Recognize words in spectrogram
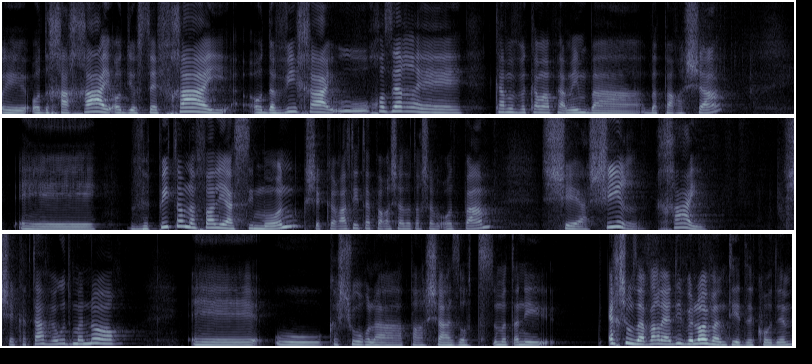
אה, עודך חי, עוד יוסף חי, עוד אבי חי, הוא חוזר כמה וכמה פעמים בפרשה. ופתאום נפל לי האסימון, כשקראתי את הפרשה הזאת עכשיו עוד פעם, שהשיר חי שכתב אהוד מנור, אה, הוא קשור לפרשה הזאת. זאת אומרת, אני, איכשהו זה עבר לידי ולא הבנתי את זה קודם.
